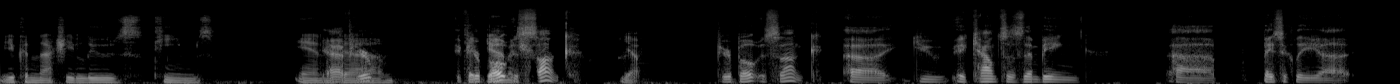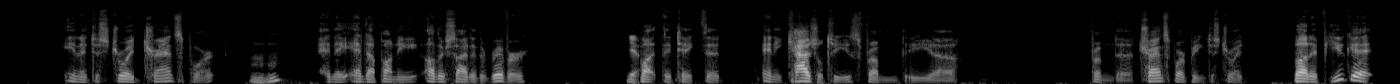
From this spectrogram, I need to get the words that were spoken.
you can actually lose teams, and Yeah, if um, if your boat damage. is sunk, yeah, if your boat is sunk, uh, you it counts as them being uh, basically uh, in a destroyed transport, mm-hmm. and they end up on the other side of the river. Yeah. But they take the any casualties from the uh, from the transport being destroyed. But if you get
